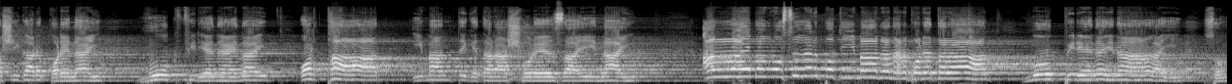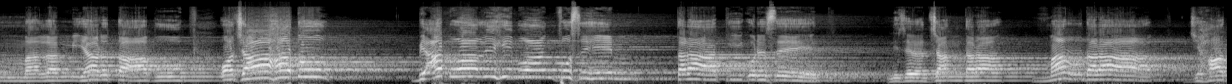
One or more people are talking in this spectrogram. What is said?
অস্বীকার করে নাই, মুখ ফিরিয়ে নেয় নাই, অর্থাৎ ইমান থেকে তারা সরে যায় নাই। আল্লাহ এবং রসুলের প্রতি ইমান আনার পরে তারা মুখ ফিরে নেয় নাই। সোম্মাগামিয়ার তাবু। অজাহাদু বিআমওয়ালিহিম ওয়া তারা কি করেছে? নিজের জান দ্বারা, মাল দ্বারা জিহাদ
